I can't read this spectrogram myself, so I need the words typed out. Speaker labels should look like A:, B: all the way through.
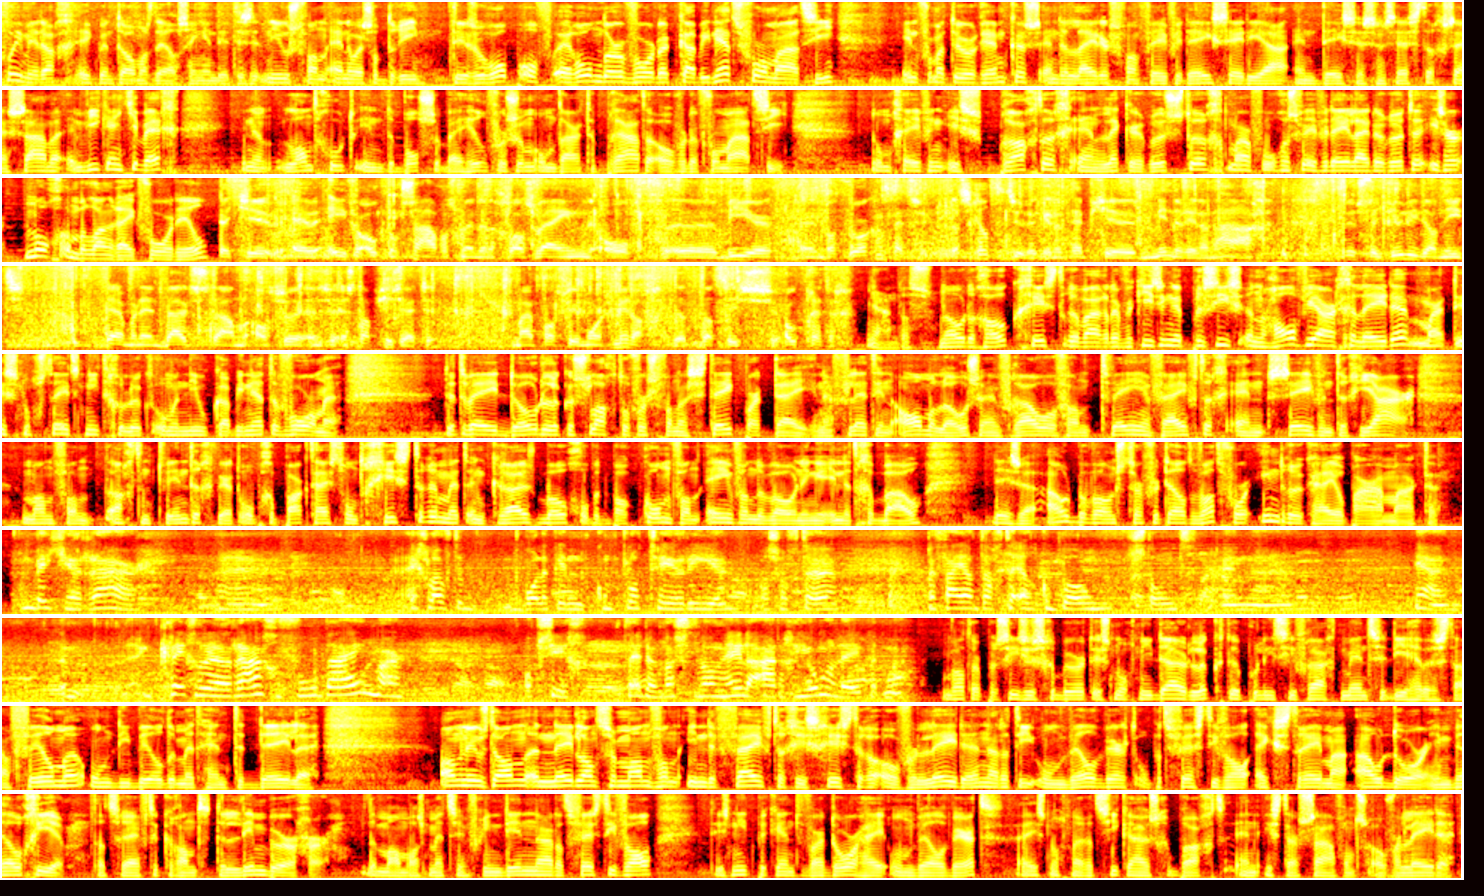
A: Goedemiddag, ik ben Thomas Delsing en dit is het nieuws van NOS op 3. Het is erop of eronder voor de kabinetsformatie. Informateur Remkes en de leiders van VVD, CDA en D66 zijn samen een weekendje weg... in een landgoed in de bossen bij Hilversum om daar te praten over de formatie. De omgeving is prachtig en lekker rustig, maar volgens VVD-leider Rutte is er nog een belangrijk voordeel.
B: Dat je even ook nog s'avonds met een glas wijn of uh, bier uh, wat door kan kletsen. Dat scheelt natuurlijk en dat heb je minder in Den Haag. Dus dat jullie dan niet permanent buiten staan als we een, een stapje zetten, maar pas weer morgenmiddag. Dat, dat is ook prettig.
A: Ja, dat is nodig ook. Gisteren waren de verkiezingen precies een half jaar geleden, maar het is nog steeds niet gelukt om een nieuw kabinet te vormen. De twee dodelijke slachtoffers van een steekpartij in een flat in Almelo zijn vrouwen van 52 en 70 jaar. Een man van 28 werd opgepakt. Hij stond gisteren met een kruisboog op het balkon van een van de woningen in het gebouw. Deze oudbewoonster vertelt wat voor indruk hij op haar maakte.
C: Een beetje raar. Uh, hij geloofde behoorlijk in complottheorieën. Alsof de, een vijand achter elke boom stond. En, uh, ja, ik kreeg er een raar gevoel bij, maar op zich, verder was het wel een hele aardige jongen, leek het me.
A: Wat er precies is gebeurd is nog niet duidelijk. De politie vraagt mensen die hebben staan filmen om die beelden met hen te delen. Ander nieuws dan. Een Nederlandse man van in de 50 is gisteren overleden... nadat hij onwel werd op het festival Extrema Outdoor in België. Dat schrijft de krant De Limburger. De man was met zijn vriendin naar dat festival. Het is niet bekend waardoor hij onwel werd. Hij is nog naar het ziekenhuis gebracht en is daar s'avonds overleden.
